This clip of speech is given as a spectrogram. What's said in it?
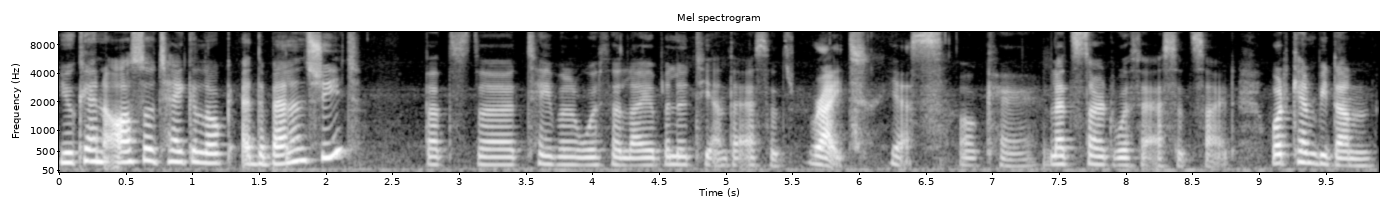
you can also take a look at the balance sheet. That's the table with the liability and the assets. Right, yes. Okay, let's start with the asset side. What can be done?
